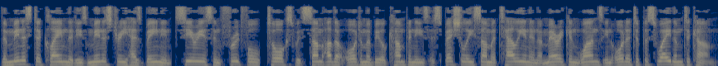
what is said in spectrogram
The minister claimed that his ministry has been in serious and fruitful talks with some other automobile companies especially some Italian and American ones in order to persuade them to come.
